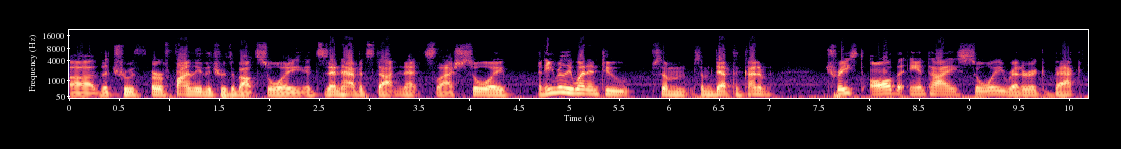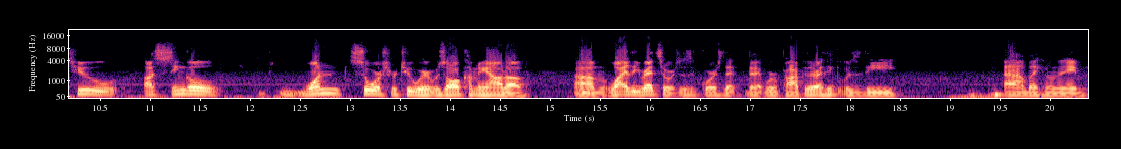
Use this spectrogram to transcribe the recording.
uh, "The Truth" or "Finally the Truth About Soy." It's ZenHabits.net/slash/soy, and he really went into some some depth and kind of traced all the anti-soy rhetoric back to a single one source or two where it was all coming out of. Um, Widely read sources, of course, that, that were popular. I think it was the uh, I'm blanking on the name.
